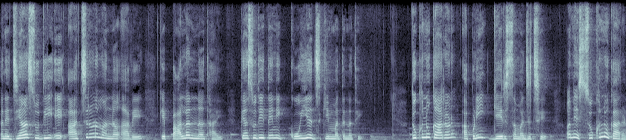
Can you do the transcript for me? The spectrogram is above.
અને જ્યાં સુધી એ આચરણમાં ન આવે, કે પાલન ન થાય, ત્યાં સુધી તેની કોઈ જ કિંમત નથી. દુઃખનું કારણ આપણી ગેરસમજ છે અને સુખનું કારણ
